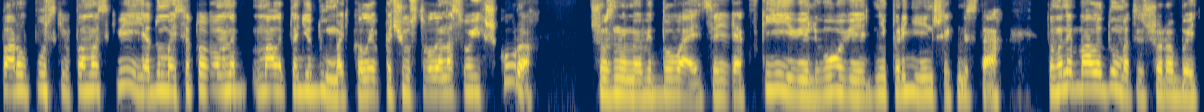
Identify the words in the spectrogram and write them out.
пару пусків по Москві. Я думаю, це то вони мали б тоді думати, коли почувствували на своїх шкурах, що з ними відбувається, як в Києві, Львові, Дніпрі інших містах, то вони б мали думати, що робити.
